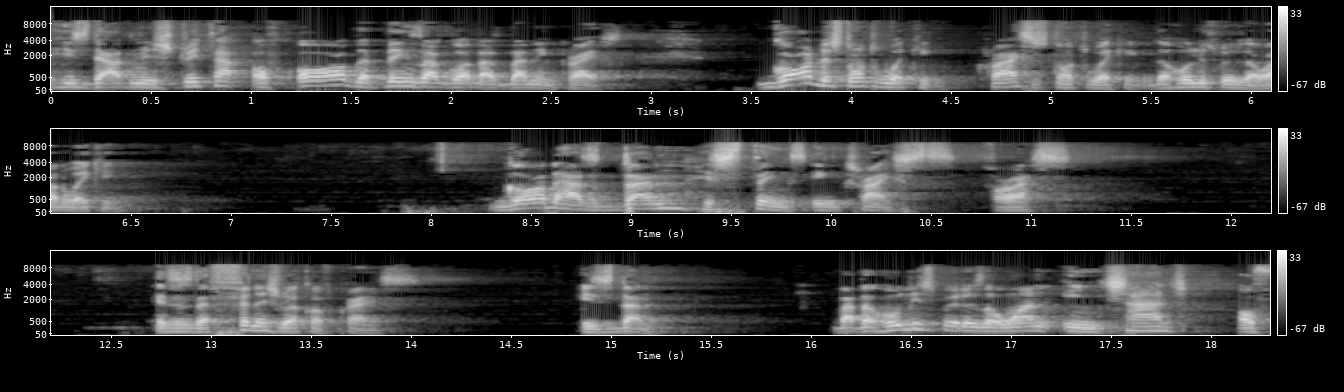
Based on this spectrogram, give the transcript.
he's the administrator of all the things that God has done in Christ. God is not working. Christ is not working. The Holy Spirit is the one working. God has done his things in Christ for us. It is the finished work of Christ. It's done. But the Holy Spirit is the one in charge of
